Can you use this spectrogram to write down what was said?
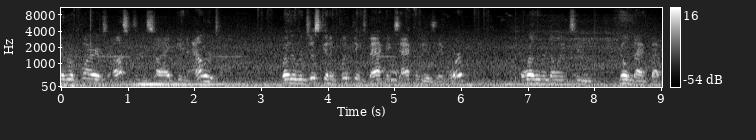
it requires us to decide in our time whether we're just going to put things back exactly as they were or whether we're going to build back better.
